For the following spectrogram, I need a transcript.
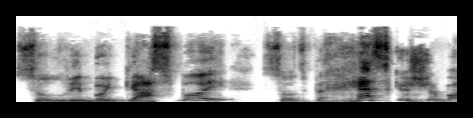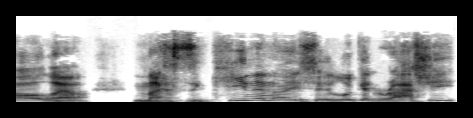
so liboy gasboy, so it's becheska shabala. Machzikinen oisei, look at Rashi,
